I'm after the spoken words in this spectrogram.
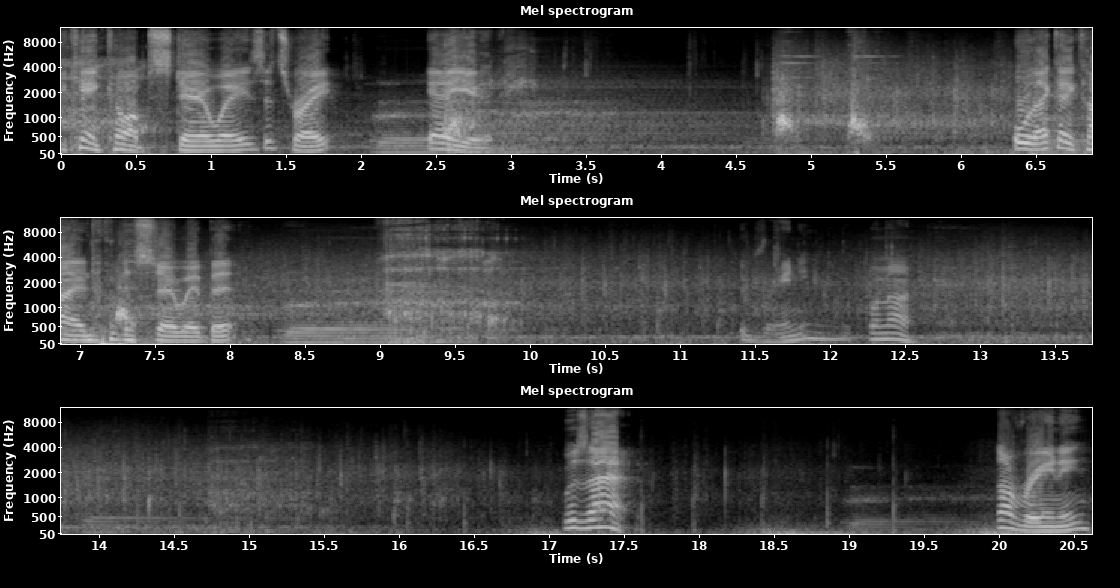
You can't come up stairways. It's right. Of here. Oh, that guy kind of the stairway a bit. Is it raining? What's going on? What was that? It's not raining.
